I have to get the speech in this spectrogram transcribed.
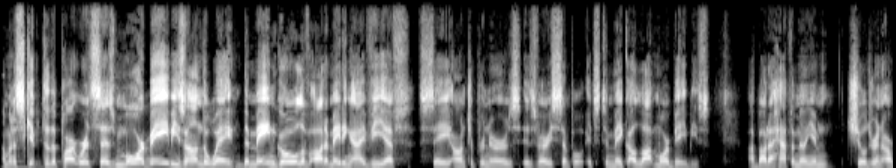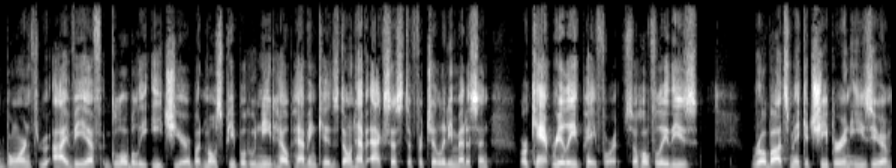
I'm going to skip to the part where it says more babies on the way. The main goal of automating IVF, say entrepreneurs, is very simple it's to make a lot more babies. About a half a million children are born through IVF globally each year, but most people who need help having kids don't have access to fertility medicine or can't really pay for it. So hopefully these robots make it cheaper and easier.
